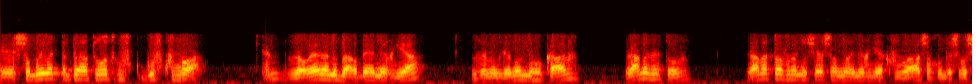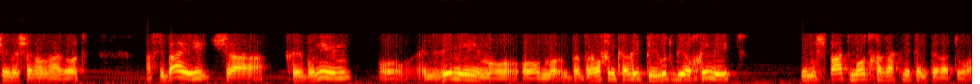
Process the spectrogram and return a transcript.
אה, שומרים על טמפרטורות גוף, גוף קבועה. כן? זה עולה לנו בהרבה אנרגיה, זה מנגנון מורכב. למה זה טוב? למה טוב לנו שיש לנו אנרגיה קבועה, שאנחנו ב-37 מעלות? הסיבה היא שהחלבונים, או אנזימים, או, או באופן כללי פעילות ביוכימית, היא מושפעת מאוד חזק מטמפרטורה.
